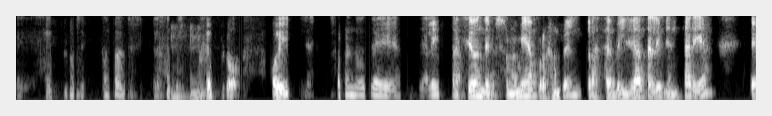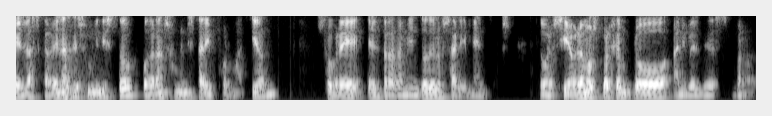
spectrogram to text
ejemplos de contratos inteligentes. Por ejemplo, Hoy estamos hablando de, alimentación, de gastronomía. Por ejemplo, en trazabilidad alimentaria, eh, las cadenas de suministro podrán suministrar información sobre el tratamiento de los alimentos. si hablamos, por ejemplo, a nivel de, bueno,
